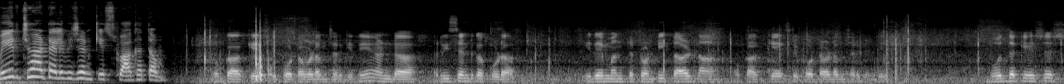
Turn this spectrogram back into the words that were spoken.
మీర్జా టెలివిజన్కి స్వాగతం. ఒక కేసు రిపోర్ట్ అవ్వడం జరిగింది. అండ్ uh, రీసెంట్గా కూడా ఇదే మంత్ ట్వంటీ థర్డ్న ఒక కేసు రిపోర్ట్ అవ్వడం జరిగింది. బోత్ ద కేసెస్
